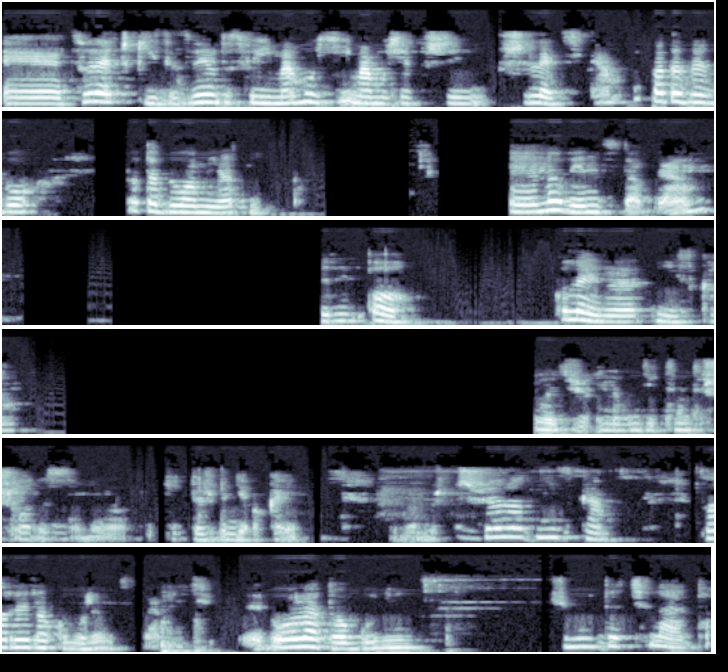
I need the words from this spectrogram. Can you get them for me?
e, córeczki zadzwonią do swojej mamusi i mamusia przy, przyleci tam. I po to by było, po to było mi lotnisko. E, no więc dobra. O! Kolejne lotnisko. Powiedz, że ona będzie tędy szła do samolotu. To też będzie ok. Mamy już trzy lotniska. Pory roku możemy sprawdzić. Było lato ogólnie, musimy dać lato.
